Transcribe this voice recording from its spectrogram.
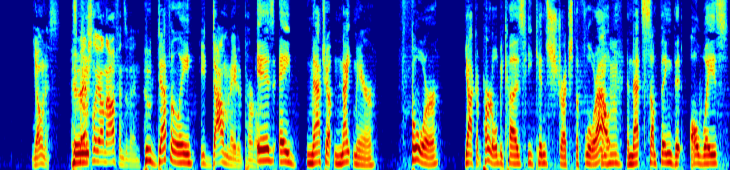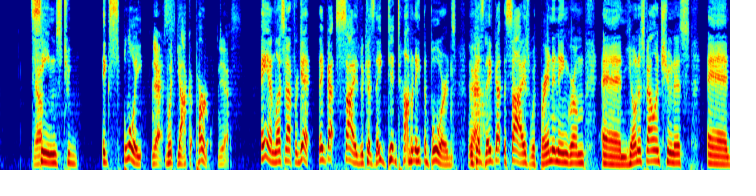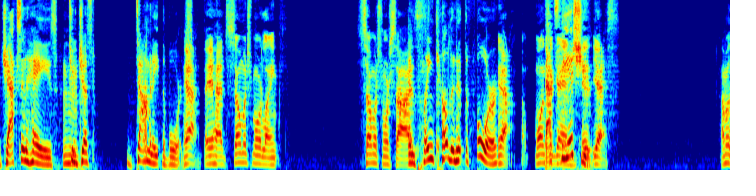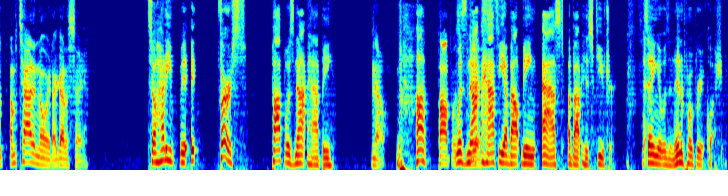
Jonas. Who- Especially on the offensive end. Who definitely He dominated Poeltl. is a matchup nightmare for Jakob Poeltl because he can stretch the floor out, and that's something that always Mm-hmm. Yep. seems to exploit yes. with Jakob Poeltl. yes. And let's not forget, they've got size because they did dominate the boards because Yeah. they've got the size with Brandon Ingram and Jonas Valanciunas and Jaxson Hayes to just dominate the boards. Mm-hmm. Yeah, they had so much more length, so much more size. And playing Keldon at the four, Yeah. Once That's the issue. it- yes. I'm a I'm a tad annoyed. I gotta say. so how do you. It, it, first, Pop was not happy. No. Pop Pop was was not pissed. happy about being asked about his future, saying it was an inappropriate question.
